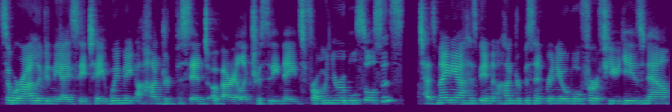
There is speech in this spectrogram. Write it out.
So, where I live in the ACT, we meet 100% of our electricity needs from renewable sources. Tasmania has been 100% renewable for a few years now.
